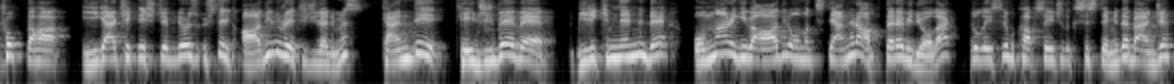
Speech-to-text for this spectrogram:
çok daha iyi gerçekleştirebiliyoruz. Üstelik adil üreticilerimiz kendi tecrübe ve birikimlerini de onlar gibi adil olmak isteyenlere aktarabiliyorlar. Dolayısıyla bu kapsayıcılık sistemi de bence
